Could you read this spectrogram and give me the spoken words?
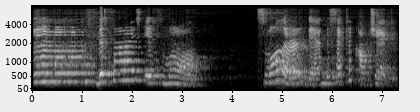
Mm, the size is small smaller than the second object.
